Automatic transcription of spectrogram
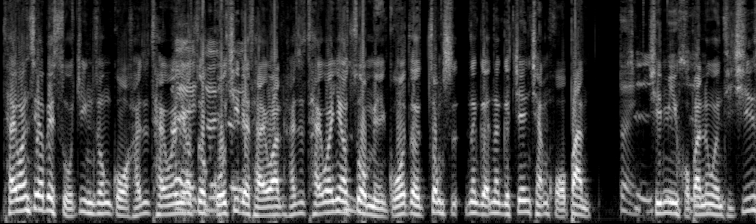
台湾是要被锁进中国，还是台湾要做国际的台湾，还是台湾要做美国的忠实那个那个坚强伙伴、对亲密伙伴的问题，其实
